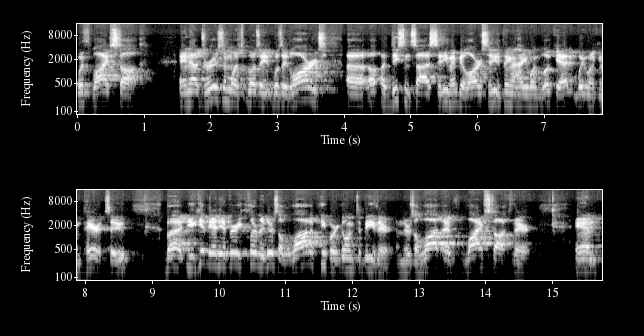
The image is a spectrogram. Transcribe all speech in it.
with livestock. And now Jerusalem was, was, a, was a large, uh, a decent sized city, maybe a large city, depending on how you want to look at it, what you want to compare it to. But you get the idea very clearly. There's a lot of people are going to be there, and there's a lot of livestock there. And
